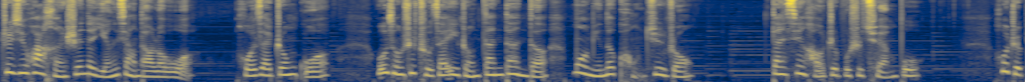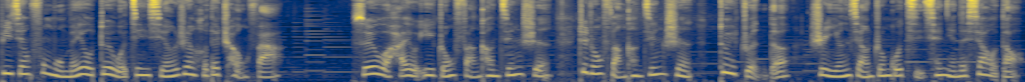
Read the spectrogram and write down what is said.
这句话很深地影响到了我。活在中国，我总是处在一种淡淡的、莫名的恐惧中。但幸好这不是全部，或者毕竟父母没有对我进行任何的惩罚，所以我还有一种反抗精神。这种反抗精神对准的是影响中国几千年的孝道。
